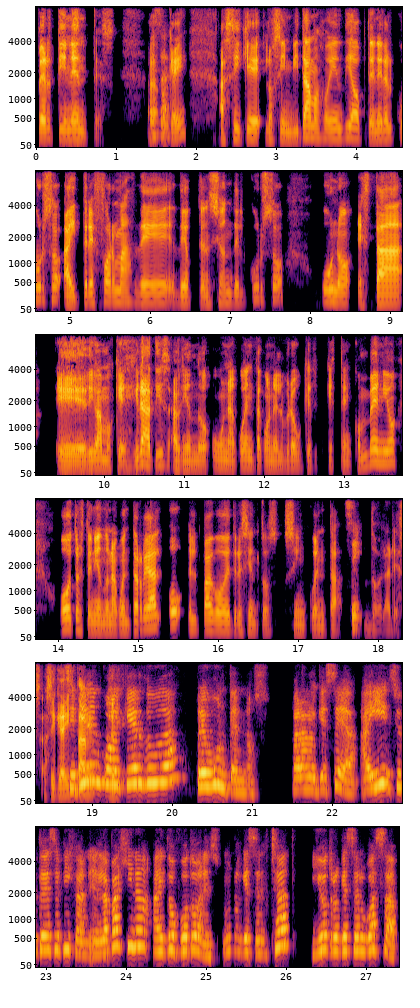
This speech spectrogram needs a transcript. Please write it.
pertinentes. Ah, Así que los invitamos hoy en día a obtener el curso. Hay tres formas de, obtención del curso. Uno está, eh, digamos que es gratis, abriendo una cuenta con el broker que esté en convenio. Otro es teniendo una cuenta real o el pago de 350 dólares. Así que ahí si tienen cualquier duda, pregúntenos para lo que sea. Ahí, si ustedes se fijan en la página, hay dos botones, uno que es el chat y otro que es el WhatsApp.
